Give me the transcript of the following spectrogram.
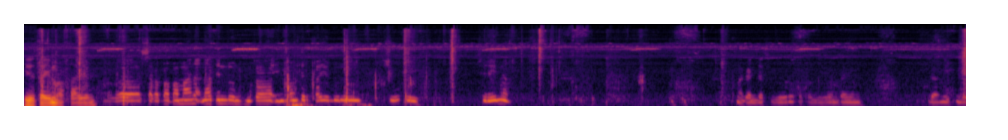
Dito tayo makakayon. Baka sa kapapamana natin doon, maka-encounter tayo doon ng Shukoy, Sirena. Maganda siguro kapag iwan tayong gamit na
